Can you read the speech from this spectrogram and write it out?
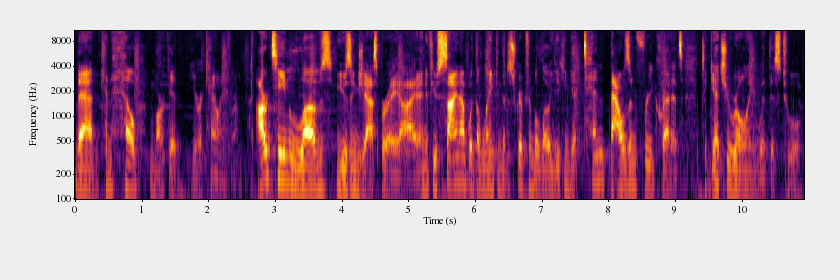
that can help market your accounting firm. Our team loves using Jasper AI, and if you sign up with the link in the description below, you can get 10,000 free credits to get you rolling with this tool.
